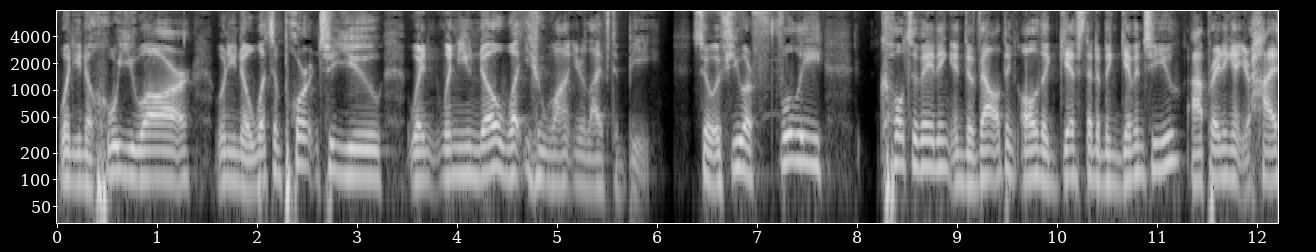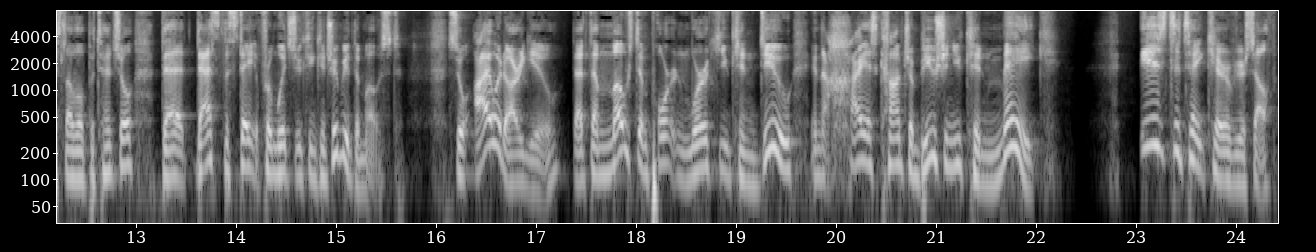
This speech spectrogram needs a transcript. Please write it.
When you know who you are, when you know what's important to you, when, when you know what you want your life to be. So if you are fully cultivating and developing all the gifts that have been given to you, operating at your highest level of potential, that that's the state from which you can contribute the most. So I would argue that the most important work you can do and the highest contribution you can make is to take care of yourself,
